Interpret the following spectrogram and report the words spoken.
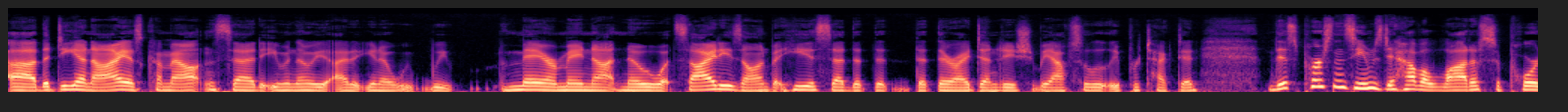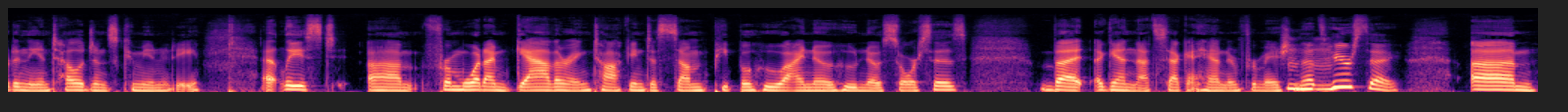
Uh, the DNI has come out and said, even though you know we, we may or may not know what side he's on, but he has said that, that that their identity should be absolutely protected. This person seems to have a lot of support in the intelligence community, at least um, from what I'm gathering, talking to some people who I know who know sources. But again, that's secondhand information. That's hearsay. Um,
